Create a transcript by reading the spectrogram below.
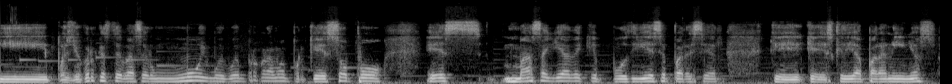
Y pues yo creo que este va a ser un muy, muy buen programa porque Sopo es más allá de que pudiese parecer que, que escribía para niños,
